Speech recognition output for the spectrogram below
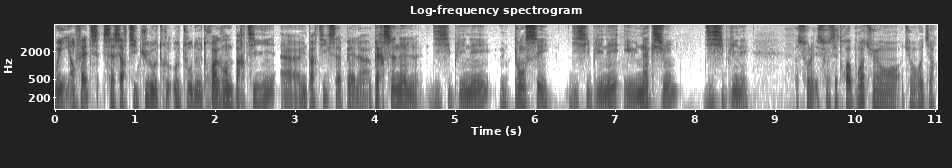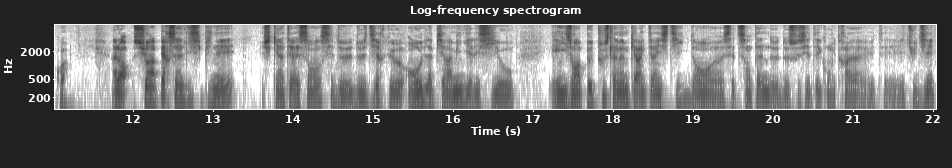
Oui, en fait, ça s'articule autour de trois grandes parties. Euh, une partie qui s'appelle un personnel discipliné, une pensée disciplinée et une action disciplinée. sur, les- sur ces trois points, tu en, tu en retires quoi? Alors, sur un personnel discipliné, ce qui est intéressant, c'est de, de se dire qu'en haut de la pyramide, il y a les CEO, et ils ont un peu tous la même caractéristique dans euh, cette centaine de, de sociétés qui ont été étudiées.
